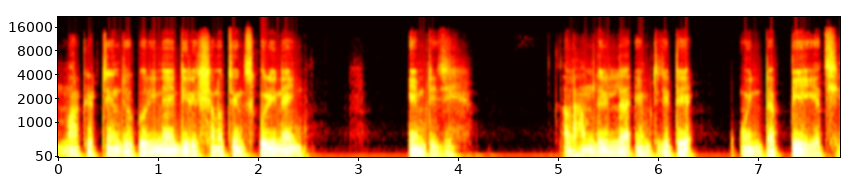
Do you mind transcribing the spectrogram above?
মার্কেট চেঞ্জও করি নাই ডিরেকশনও চেঞ্জ করি নাই। এমটিজি আলহামদুলিল্লাহ এমটিজিতে উইনটা পেয়ে গেছি।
